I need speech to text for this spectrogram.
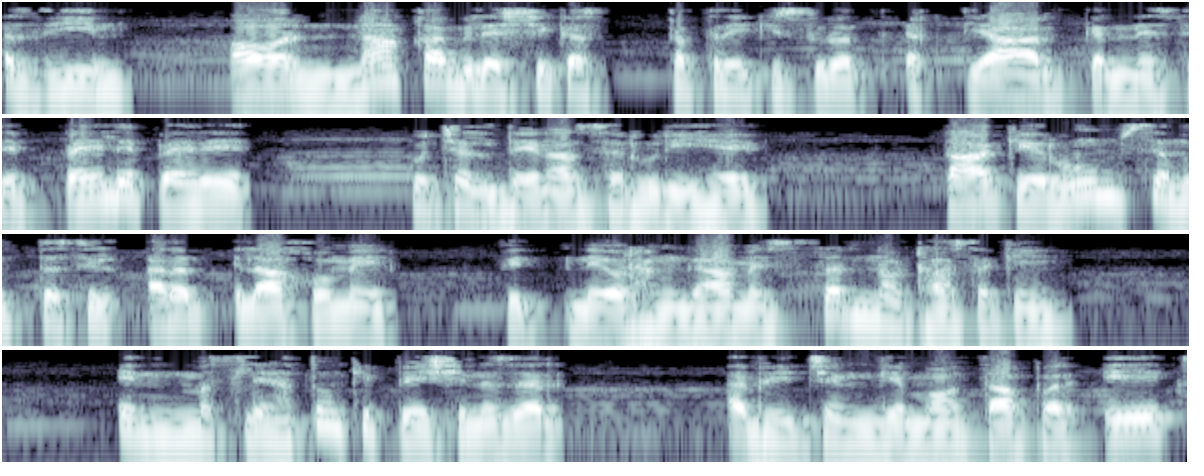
عظیم اور ناقابل شکست قطرے کی صورت اختیار کرنے سے پہلے پہلے کچل دینا ضروری ہے، تاکہ روم سے متصل عرب علاقوں میں فتنے اور ہنگامے سر نہ اٹھا سکیں۔ ان مسلحتوں کے پیش نظر ابھی جنگ موتا پر ایک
